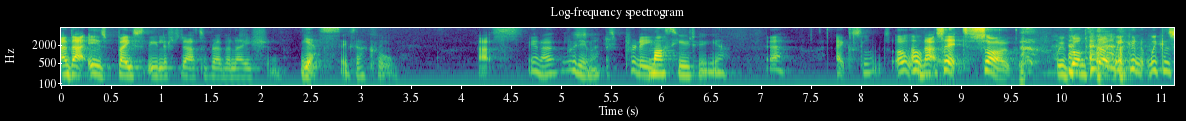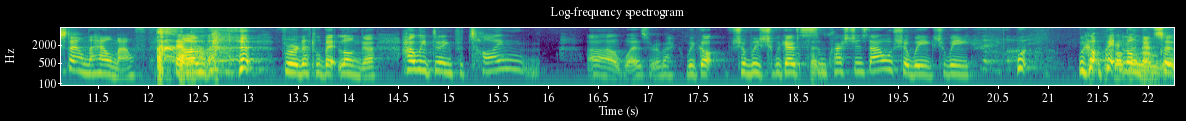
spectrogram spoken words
And that is basically lifted out of Revelation. Yes, exactly. Cool. That's you know Pretty it's, much. It's pretty. Matthew too, yeah. Yeah, excellent. Oh, Oh. that's it. So we've gone through it. We can we can stay on the Hellmouth um, for a little bit longer. How are we doing for time? Uh, where's Rebecca? We got. Should we should we go to some questions now, or should we should we? we- We've got a bit longer. So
